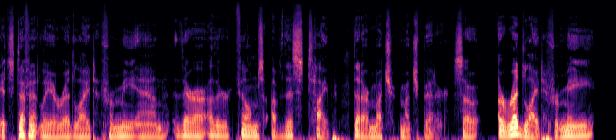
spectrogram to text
It's definitely a red light for me, and there are other films of this type that are much, much better. So, a red light for me,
